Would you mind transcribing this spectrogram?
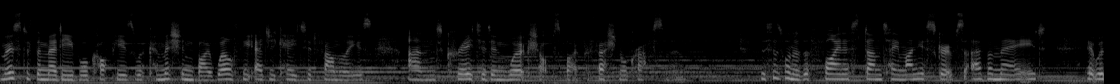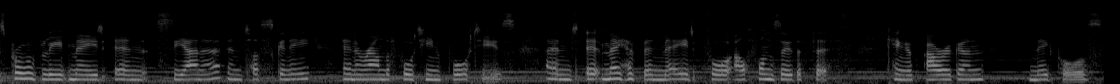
Most of the medieval copies were commissioned by wealthy educated families and created in workshops by professional craftsmen. This is one of the finest Dante manuscripts ever made. It was probably made in Siena in Tuscany in around the 1440s and it may have been made for Alfonso V, King of Aragon, Naples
